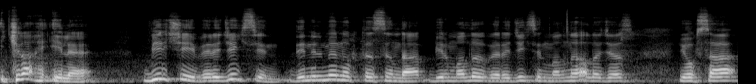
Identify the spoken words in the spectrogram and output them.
ikrah ile bir şey vereceksin denilme noktasında bir malı vereceksin malını alacağız yoksa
